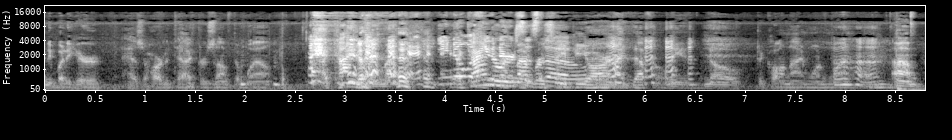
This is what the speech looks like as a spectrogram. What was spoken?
anybody here has a heart attack or something, well, I kind of remember. You know I few kinda remember though. CPR, and I definitely know to call 911. Uh-huh. Um,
